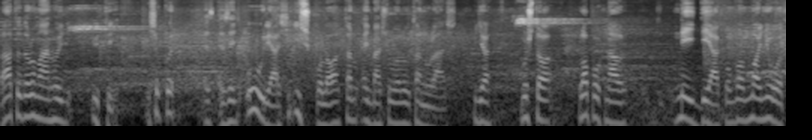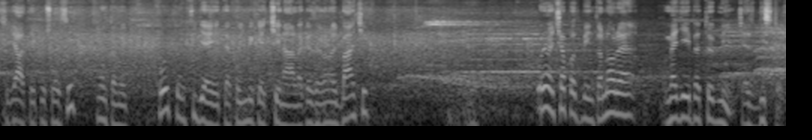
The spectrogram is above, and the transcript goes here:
Látod a román, hogy üti. És akkor ez, ez egy óriási iskola, tan, egymásról való tanulás. Ugye most a lapoknál négy diákon van, majd nyolc játékos lesz itt. Mondtam, hogy folyton figyeljétek, hogy miket csinálnak ezek a nagy bácsik. Olyan csapat, mint a Nare, a megyében több nincs, ez biztos.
